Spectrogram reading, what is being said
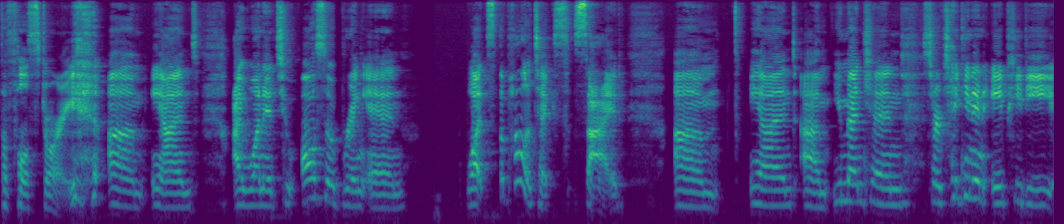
the full story. and I wanted to also bring in what's the politics side? Um, and um, you mentioned sort of taking an APD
